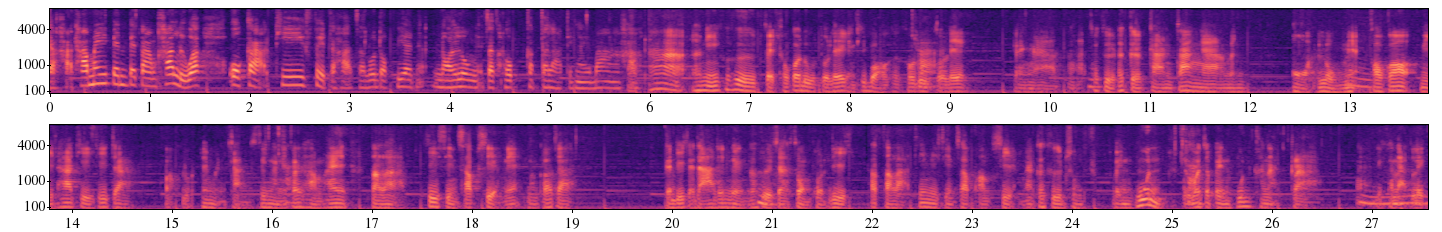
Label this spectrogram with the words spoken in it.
อะค่ะ ถ้าไม่เป็นไปตามคาดหรือว่าโอกาสที่เฟดอะค่ะจะลดดอกเบี้ยเนี่ยน้อยลงเนี่ยจะกระทบกับตลาดยังไงบ้างอะครัคะบถ้าอันนี้ก็คือเฟดเขาก็ดูตัวเลขอย่างที่บอกคือเขาดูค่ะตัวเลขแรงงานนะฮะก็คือถ้าเกิดการจ้างงานมันอ่อนลงเนี่ยอืมเขาก็มีท่าทีที่จะปรับลดได้เหมือนกัน ซึ่งอันนี้ค่ะก็ทำให้ตลาดที่สินทรัพย์เสี่ยงเนี่ยมันก็จะกระดีกระดานนิดหนึ่งก็คือจะส่งผลดีถ้าตลาดที่มีสินทรัพย์ความเสี่ยงนะก็คือเป็นหุ้นหรือว่าจะเป็นหุ้นขนาดกลางอื มหรือขนาดเล็ก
